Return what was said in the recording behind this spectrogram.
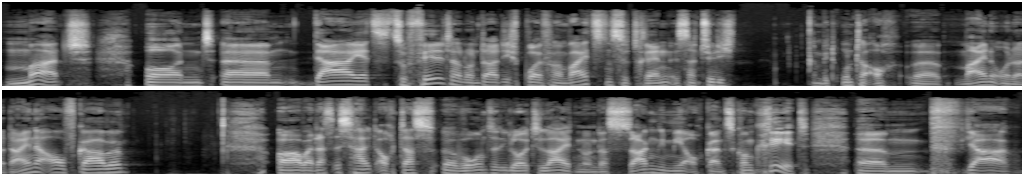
much. Und ähm, da jetzt zu filtern und da die Spreu vom Weizen zu trennen, ist natürlich mitunter auch äh, meine oder deine Aufgabe. Aber das ist halt auch das, äh, worunter die Leute leiden. Und das sagen die mir auch ganz konkret. Ähm, ja,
